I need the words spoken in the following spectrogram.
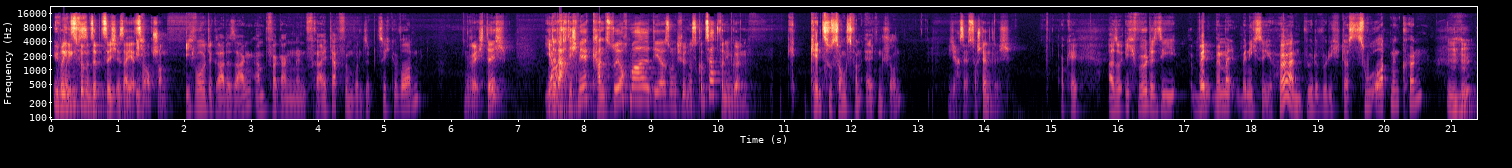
Übrigens, Übrigens 75 ist er jetzt ich, auch schon. Ich wollte gerade sagen, am vergangenen Freitag 75 geworden. Richtig. Ja. Und da dachte ich mir, kannst du ja auch mal dir so ein schönes Konzert von ihm gönnen. Kennst du Songs von Elton John? Ja, selbstverständlich. Okay. Also ich würde sie, wenn, wenn, man, wenn ich sie hören würde, würde ich das zuordnen können. Mhm.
